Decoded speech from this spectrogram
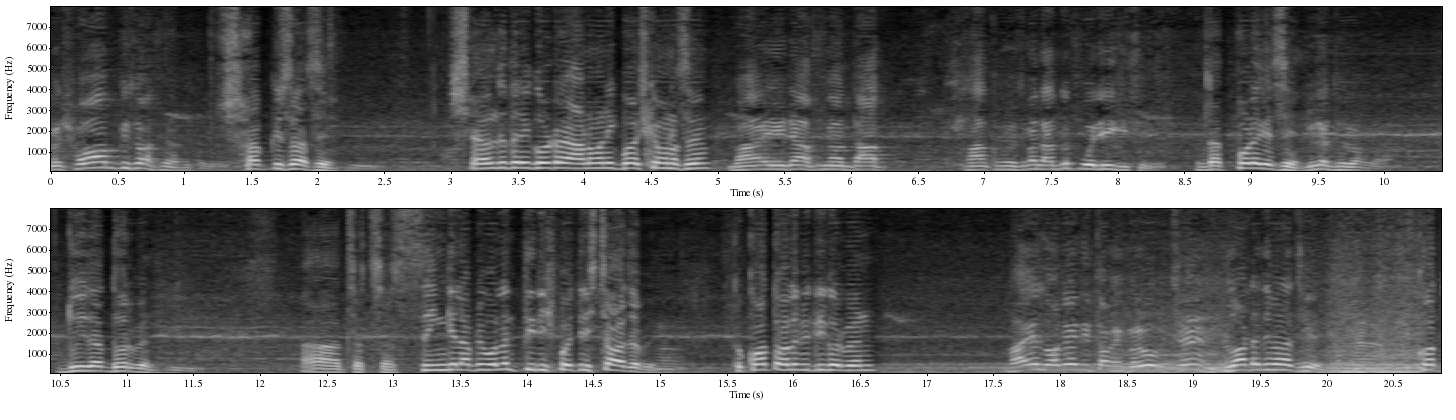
ভাই সব কিছু আছে সব কিছু আছে। সাইহল জাতের এই গরুটার আনুমানিক বয়স কেমন আছে? ভাই এটা আপনার দাঁত ফাঁক হয়েছে মানে দাঁত তো পড়িয়ে গেছে। দাঁত পড়ে গেছে? দুটা ধরবো আমরা। দুই দাঁত ধরবেন। আচ্ছা আচ্ছা। সিঙ্গেল আপনি বললেন তিরিশ পঁয়ত্রিশ চাওয়া যাবে। হ্যাঁ। তো কত হলে বিক্রি করবেন? ভাই লটে দিতে আমি করব বুঝছেন? লটে দিবেন আজকে? কত?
